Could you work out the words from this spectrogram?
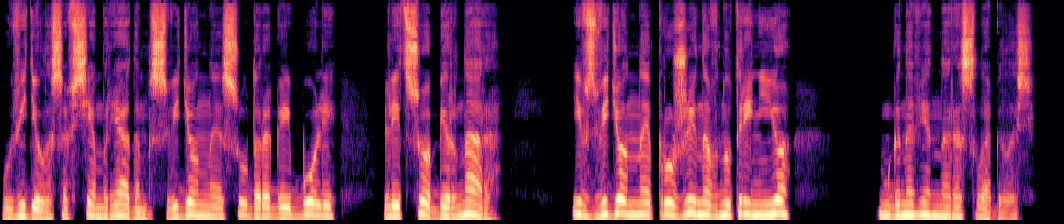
Увидела совсем рядом сведенное судорогой боли лицо Бернара и взведенная пружина внутри нее мгновенно расслабилась,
